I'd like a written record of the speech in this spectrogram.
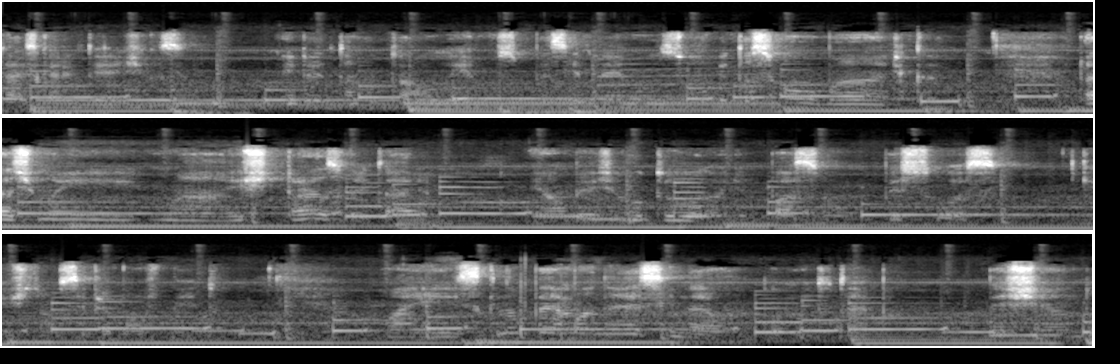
tais características ao lermos, percebemos uma habitação romântica, trata de uma, uma estrada solitária, ambiente noturno onde passam pessoas que estão sempre em movimento, mas que não permanecem nela por muito tempo, deixando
